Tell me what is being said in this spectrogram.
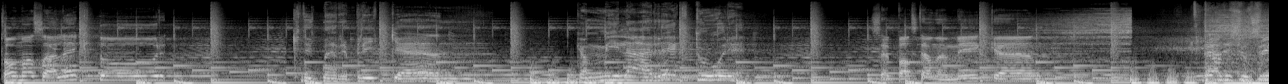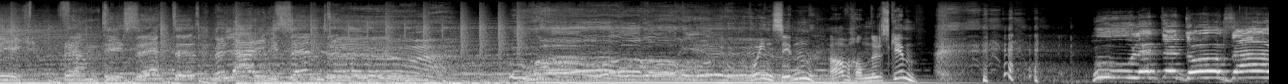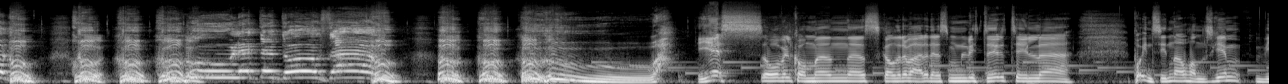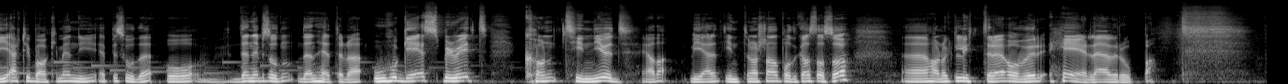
Thomas er lektor. Knut med replikken. Camilla er rektor. Sebastian er mikken. Tradisjonsrik, fremtidsrettet, med læring i sentrum. På innsiden av Handelsgym. Who let the dogs out? Who, who, who, who, who let the dogs out? Yes, og velkommen skal dere være, dere som lytter til eh, På innsiden av Handelsgym. Vi er tilbake med en ny episode, og denne episoden den heter da OHG Spirit Continued. Ja da, Vi er et internasjonal podkast også. eh, har nok lyttere over hele Europa.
